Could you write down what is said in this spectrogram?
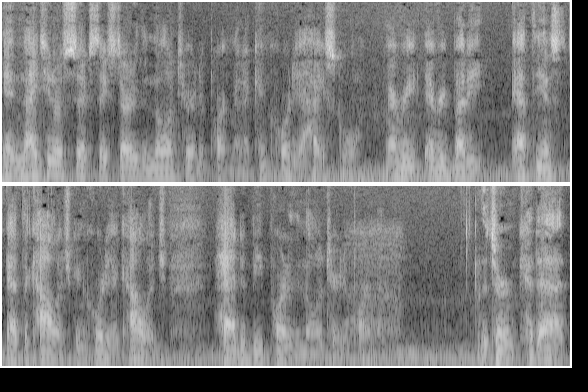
In 1906, they started the military department at Concordia High School. Every everybody at the at the college, Concordia College, had to be part of the military department. The term cadet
